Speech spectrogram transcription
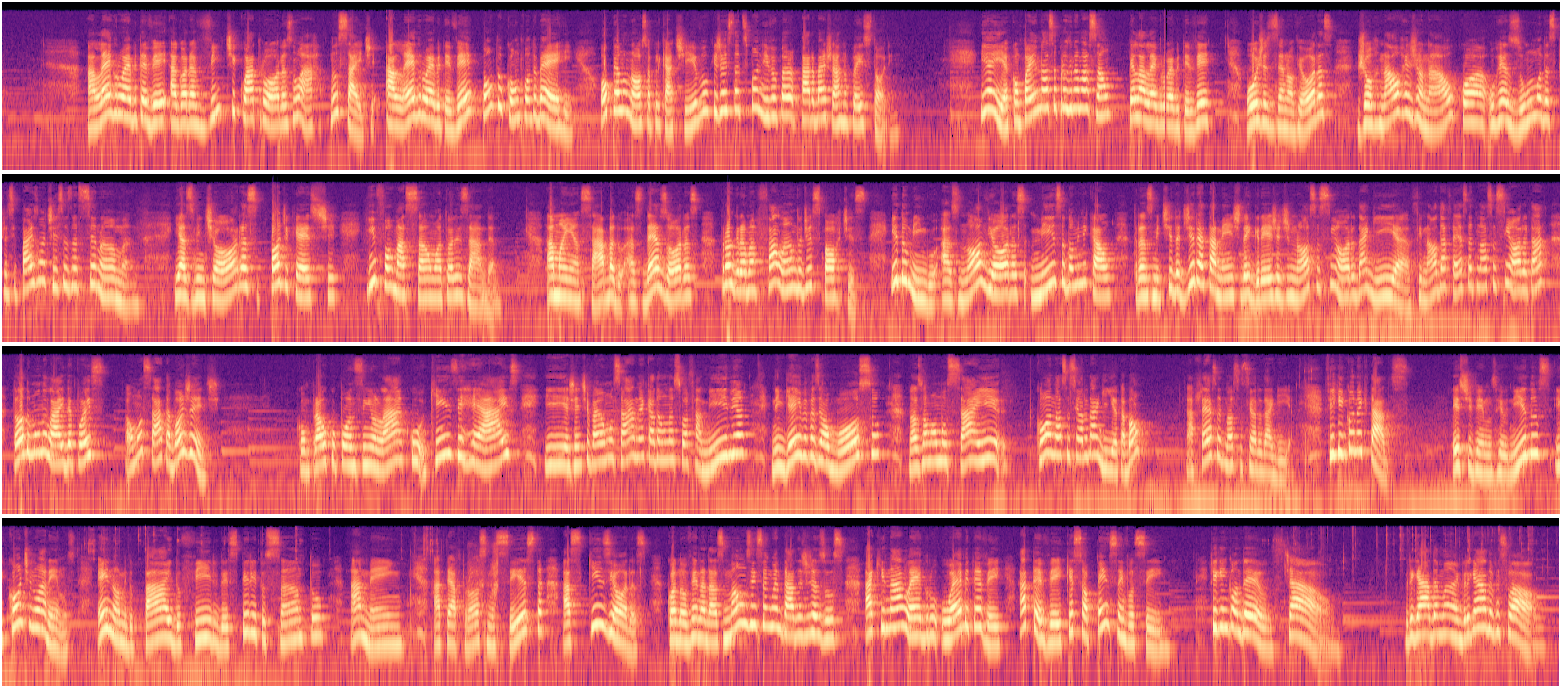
Alegro Web TV agora 24 horas no ar no site alegrowebtv.com.br ou pelo nosso aplicativo que já está disponível para, para baixar no Play Store. E aí, acompanhe nossa programação pela Alegro Web TV. Hoje às 19 horas, Jornal Regional com a, o resumo das principais notícias da semana. E às 20 horas, podcast Informação Atualizada. Amanhã, sábado, às 10 horas, programa Falando de Esportes. E domingo, às 9 horas, missa dominical, transmitida diretamente da igreja de Nossa Senhora da Guia. Final da festa de Nossa Senhora, tá? Todo mundo lá e depois almoçar, tá bom, gente? Comprar o cupomzinho lá, 15 reais e a gente vai almoçar, né? Cada um na sua família, ninguém vai fazer almoço, nós vamos almoçar aí com a Nossa Senhora da Guia, tá bom? A festa de Nossa Senhora da Guia. Fiquem conectados. Estivemos reunidos e continuaremos. Em nome do Pai, do Filho do Espírito Santo. Amém. Até a próxima sexta, às 15 horas com a novena das Mãos Ensanguentadas de Jesus, aqui na Alegro Web TV, a TV que só pensa em você. Fiquem com Deus. Tchau. Obrigada, mãe. Obrigada, pessoal.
